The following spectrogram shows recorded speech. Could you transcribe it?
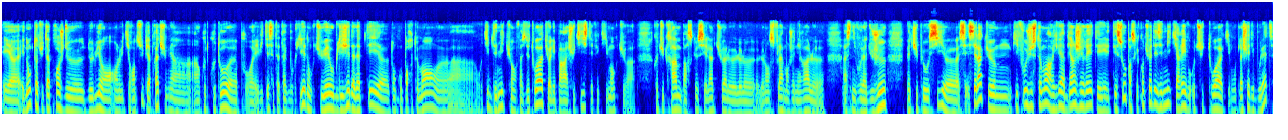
Et, euh, et donc, toi, tu t'approches de, de lui en, en lui tirant dessus, puis après, tu mets un, un coup de couteau euh, pour éviter cette attaque bouclier. Donc, tu es obligé d'adapter ton comportement à- au type d'ennemi que tu as en face de toi. Tu as les parachutistes, effectivement, que tu, vas, que tu crames parce que c'est là que tu as le, le- le- le lance-flamme en général à ce niveau-là du jeu. Mais tu peux aussi. c'est là hum, qu'il faut justement arriver à bien gérer tes, sauts parce que quand tu as des ennemis qui arrivent au-dessus de toi et qui vont te lâcher des boulettes,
